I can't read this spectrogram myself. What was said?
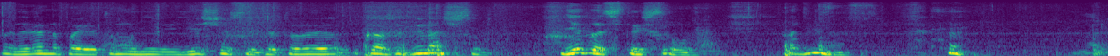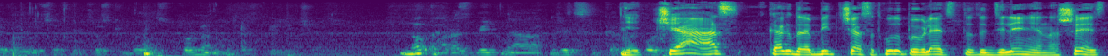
Наверное, поэтому не, есть часы, которые каждые 12 часов. Не 24 часов, а 12. На революции французский было вспомнено разбили час. Ну, А разбить на 30 как Нет, час, как дробить час, откуда появляется вот это деление на 6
